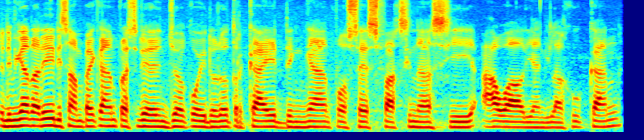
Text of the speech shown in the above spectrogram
Demikian tadi disampaikan Presiden Joko Widodo terkait dengan proses vaksinasi awal yang dilakukan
